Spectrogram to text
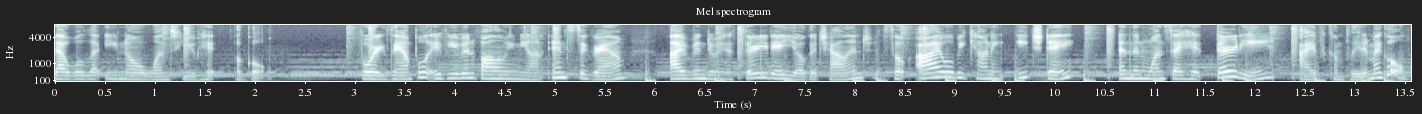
that will let you know once you've hit a goal? For example, if you've been following me on Instagram, I've been doing a 30 day yoga challenge. So I will be counting each day. And then once I hit 30, I've completed my goal.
